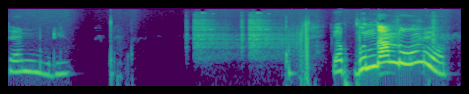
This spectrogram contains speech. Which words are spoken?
Sen mi vuruyorsun? Ya bundan da olmuyor.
